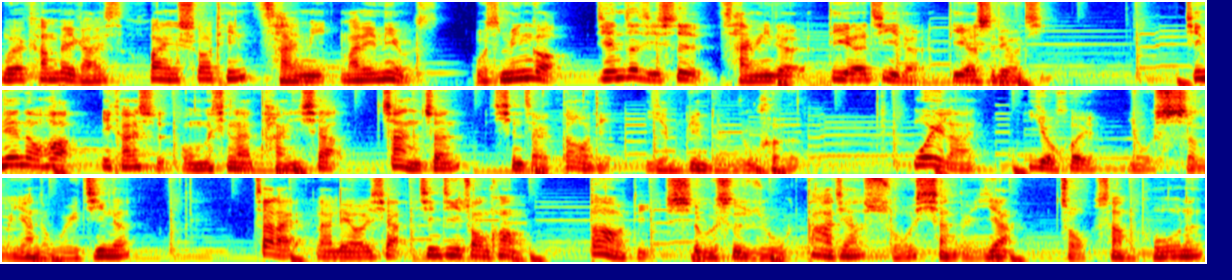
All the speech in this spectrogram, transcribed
Welcome back, guys！欢迎收听财迷 Money News，我是 Mingo。今天这集是财迷的第二季的第二十六集。今天的话，一开始我们先来谈一下战争现在到底演变得如何，未来又会有什么样的危机呢？再来来聊一下经济状况，到底是不是如大家所想的一样走上坡呢？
